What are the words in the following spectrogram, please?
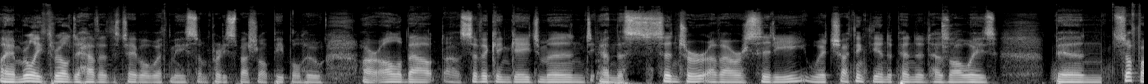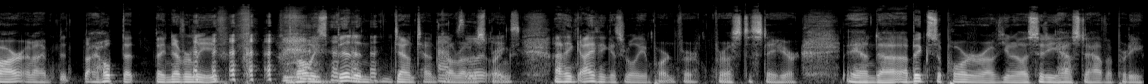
I am really thrilled to have at the table with me some pretty special people who are all about uh, civic engagement and the center of our city, which I think the Independent has always been so far, and I I hope that they never leave. We've always been in downtown Colorado Absolutely. Springs. I think I think it's really important for, for us to stay here, and uh, a big supporter of you know a city has to have a pretty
